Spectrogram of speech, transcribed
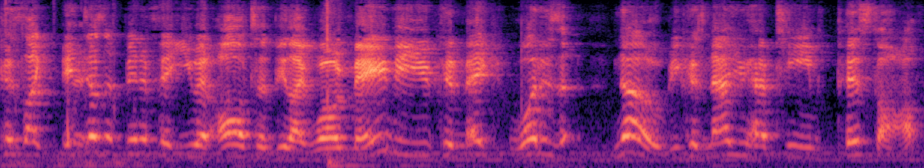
because like it doesn't benefit you at all to be like, well, maybe you could make what is it? No, because now you have teams pissed off,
